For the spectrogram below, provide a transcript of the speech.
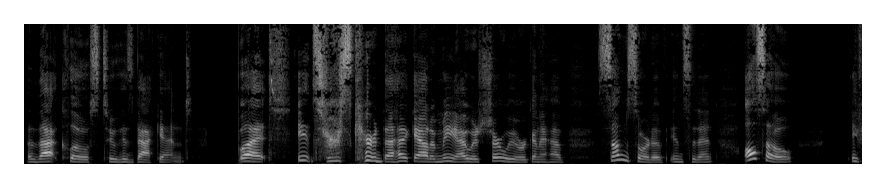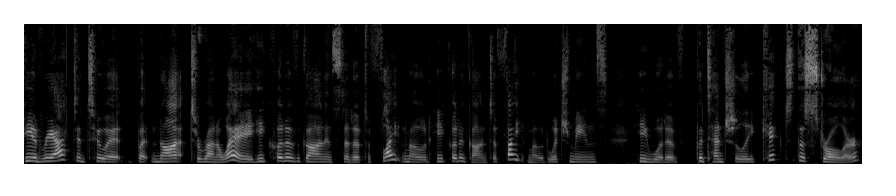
that close to his back end. But it sure scared the heck out of me. I was sure we were going to have some sort of incident. Also, if he had reacted to it but not to run away, he could have gone instead of to flight mode, he could have gone to fight mode, which means he would have potentially kicked the stroller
